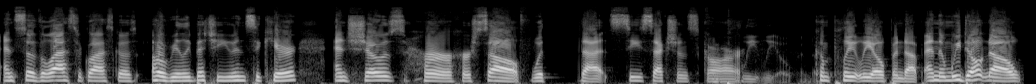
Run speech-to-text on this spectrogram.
And so the Lasser glass goes, "Oh, really, bitch? Are you insecure?" And shows her herself with that C-section scar Completely opened up. completely opened up. And then we don't know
